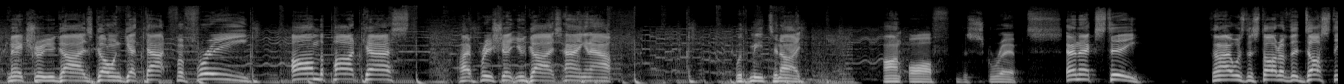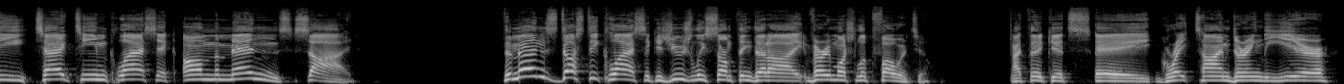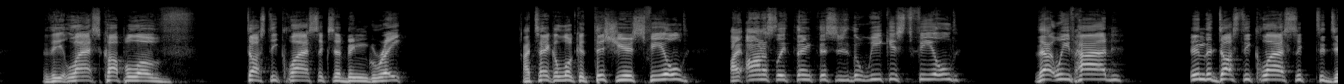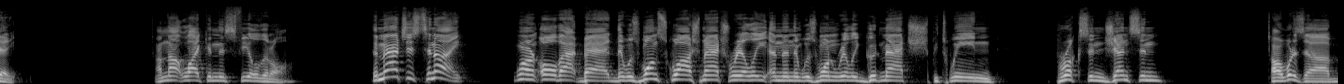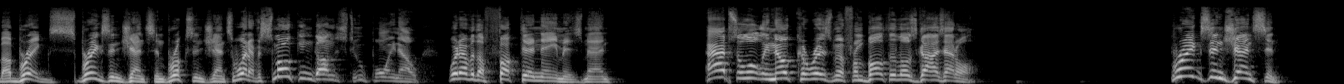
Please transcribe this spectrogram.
Make sure you guys go and get that for free on the podcast. I appreciate you guys hanging out with me tonight on Off the Scripts. NXT. Tonight was the start of the Dusty Tag Team Classic on the men's side. The men's Dusty Classic is usually something that I very much look forward to. I think it's a great time during the year. The last couple of Dusty Classics have been great. I take a look at this year's field. I honestly think this is the weakest field that we've had in the Dusty Classic to date. I'm not liking this field at all. The matches tonight weren't all that bad. There was one squash match, really, and then there was one really good match between Brooks and Jensen. Oh, what is? Uh, uh, Briggs, Briggs and Jensen, Brooks and Jensen, whatever. Smoking Guns 2.0, whatever the fuck their name is, man. Absolutely no charisma from both of those guys at all. Briggs and Jensen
